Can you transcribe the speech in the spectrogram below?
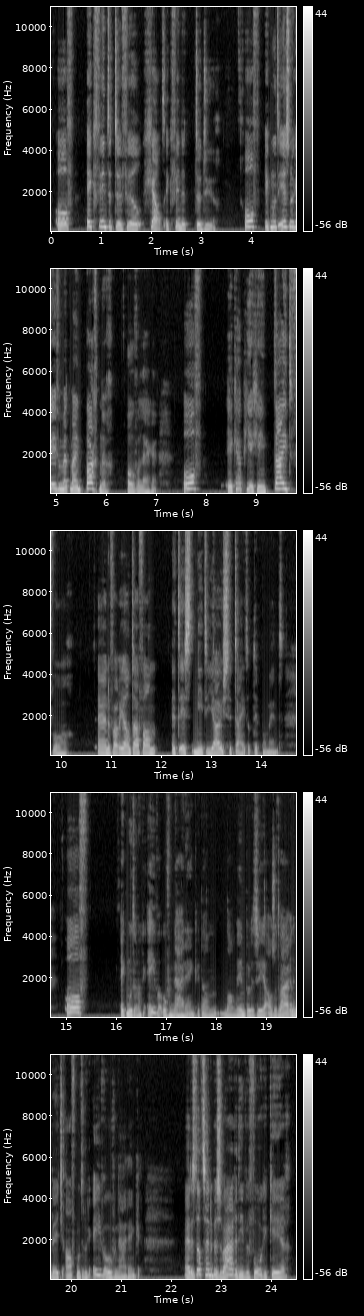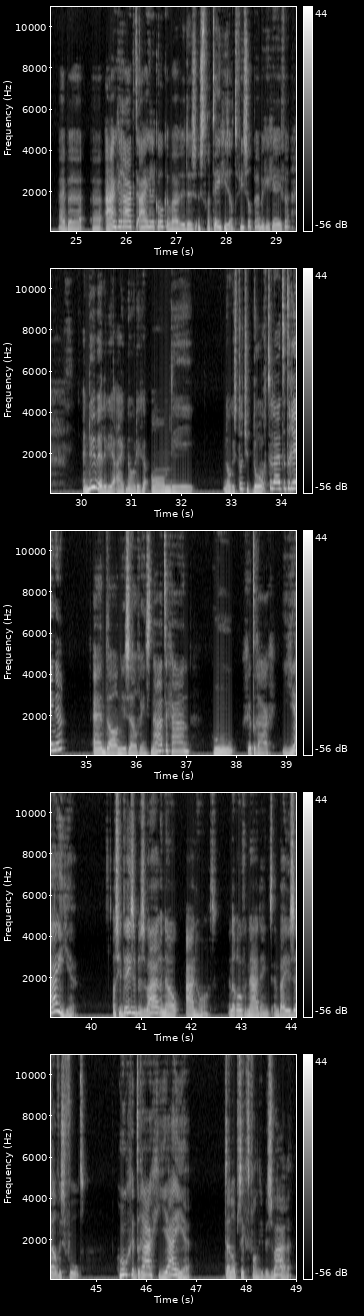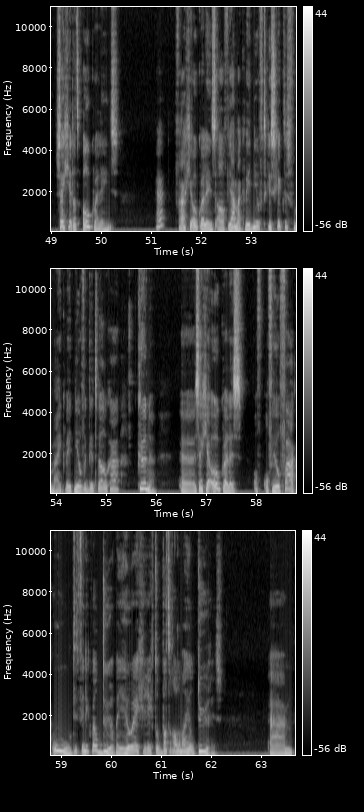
Of ik vind het te veel geld, ik vind het te duur. Of ik moet eerst nog even met mijn partner overleggen. Of ik heb hier geen tijd voor. En een variant daarvan, het is niet de juiste tijd op dit moment. Of ik moet er nog even over nadenken. Dan, dan wimpelen ze je als het ware een beetje af. Moet er nog even over nadenken. Eh, dus dat zijn de bezwaren die we vorige keer hebben uh, aangeraakt eigenlijk ook. En waar we dus een strategisch advies op hebben gegeven. En nu willen we je uitnodigen om die nog eens tot je door te laten dringen. En dan jezelf eens na te gaan. Hoe gedraag jij je? Als je deze bezwaren nou aanhoort en erover nadenkt en bij jezelf eens voelt, hoe gedraag jij je ten opzichte van die bezwaren? Zeg je dat ook wel eens? Hè? Vraag je ook wel eens af, ja, maar ik weet niet of het geschikt is voor mij. Ik weet niet of ik dit wel ga kunnen. Uh, zeg je ook wel eens, of, of heel vaak, oeh, dit vind ik wel duur. Ben je heel erg gericht op wat er allemaal heel duur is? Um,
